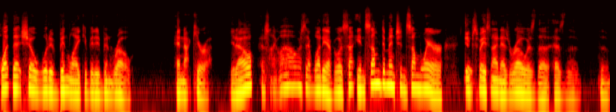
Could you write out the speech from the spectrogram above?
what that show would have been like if it had been Ro and not Kira you know it's like well was that what if it was some, in some dimension somewhere Deep Space Nine has Ro as the as the the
